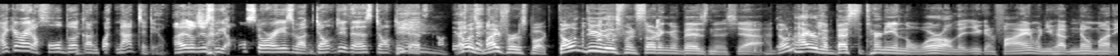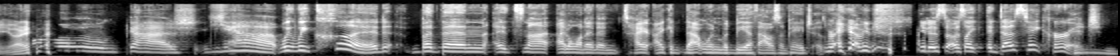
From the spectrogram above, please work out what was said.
I could write a whole book on what not to do. It'll just be all stories about don't do this, don't do this. Don't do that was my first book. Don't do this when starting a business. Yeah. Don't hire the best attorney in the world that you can find when you have no money, right? Oh gosh. Yeah. We we could, but then it's not, I don't want an entire I could that one would be a thousand pages, right? I mean, you know, so it's like it does take courage mm.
